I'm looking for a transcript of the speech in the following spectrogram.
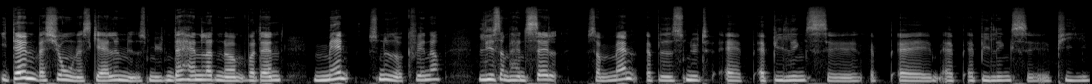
i den version af skjallemydsmyten, der handler den om, hvordan mænd snyder kvinder, ligesom han selv som mand er blevet snydt af, af Billings, øh, af, af, af Billings øh, pige.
